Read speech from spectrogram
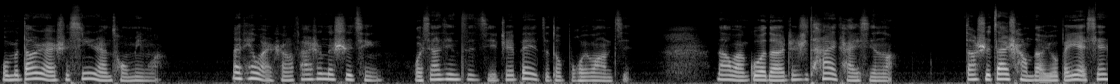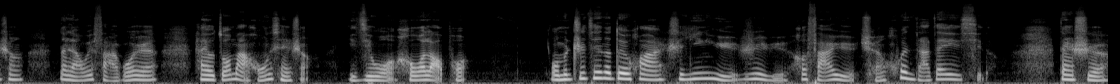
我们当然是欣然从命了。那天晚上发生的事情，我相信自己这辈子都不会忘记。那晚过得真是太开心了。当时在场的有北野先生、那两位法国人，还有佐马宏先生，以及我和我老婆。我们之间的对话是英语、日语和法语全混杂在一起的，但是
